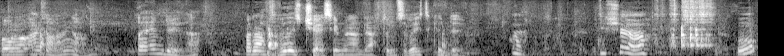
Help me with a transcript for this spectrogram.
Oh, no, hang on, hang on. Let him do that. But half the village chasing round after him. It's the least he can do. Well, you sure? Oh,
